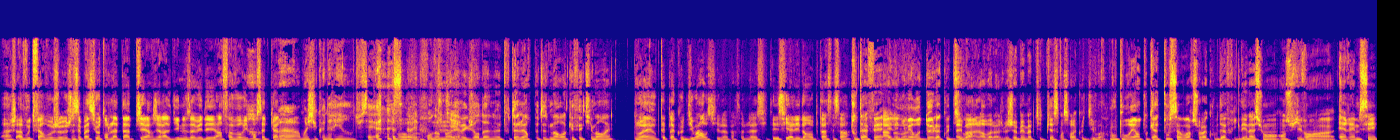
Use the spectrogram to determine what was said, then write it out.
À vous de faire vos jeux. Je ne sais pas si autour de la table, Pierre, Géraldine, vous avez des, un favori pour cette canne? Alors moi j'y connais rien, tu sais. Oh, on en parlait avec Jordan euh, tout à l'heure, peut-être Maroc, effectivement, ouais. Ouais, ou peut-être la Côte d'Ivoire aussi, la personne l'a cité. Si elle est dans Opta, c'est ça Tout à fait. Ah, Elle bah est voilà. numéro 2, la Côte Eh ben, d'Ivoire. alors voilà, je mets ma petite pièce moi sur la Côte d'Ivoire. Vous pourrez en tout cas tout savoir sur la Coupe d'Afrique des Nations en, en suivant euh, RMC,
